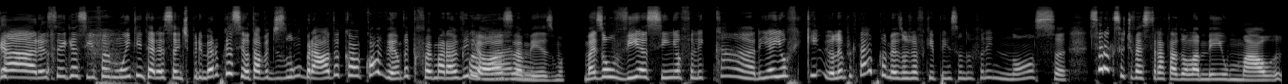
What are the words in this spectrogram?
Cara, eu sei que assim, foi muito interessante. Primeiro porque assim, eu tava deslumbrada com a, com a venda, que foi maravilhosa Claro. mesmo. Mas ouvi assim, eu falei, cara, e aí eu fiquei, eu lembro que na época mesmo eu já fiquei pensando, eu falei, nossa, será que se eu tivesse tratado ela meio mal,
